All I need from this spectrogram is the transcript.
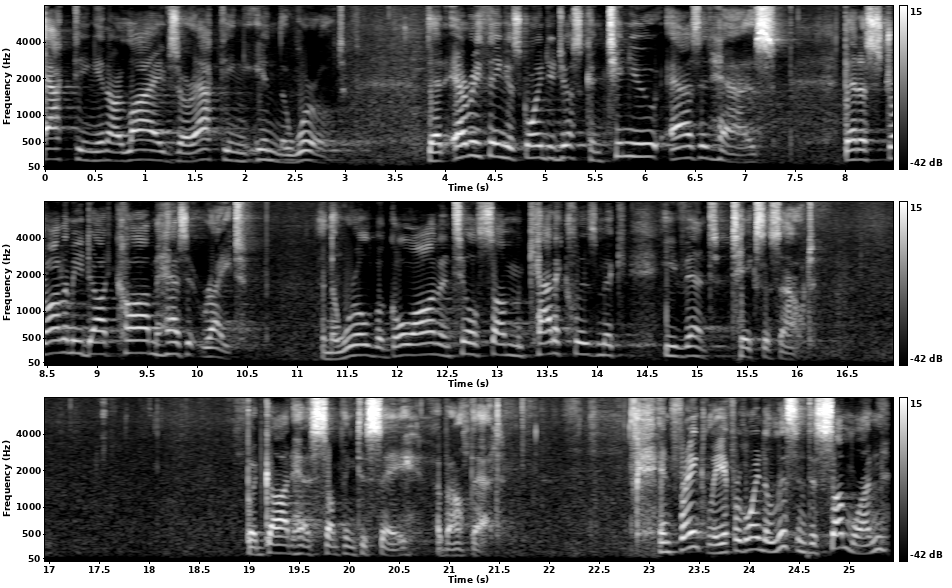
acting in our lives or acting in the world. That everything is going to just continue as it has, that astronomy.com has it right, and the world will go on until some cataclysmic event takes us out. But God has something to say about that. And frankly, if we're going to listen to someone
